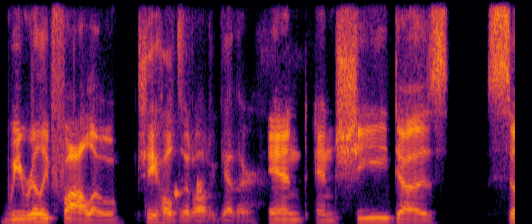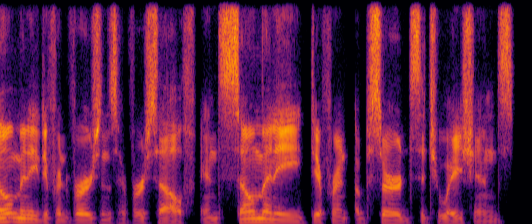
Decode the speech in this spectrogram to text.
we really follow she holds it all together. And and she does so many different versions of herself in so many different absurd situations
